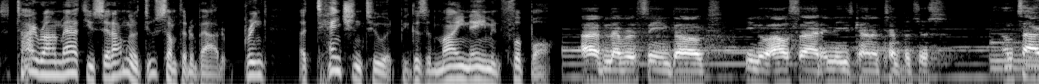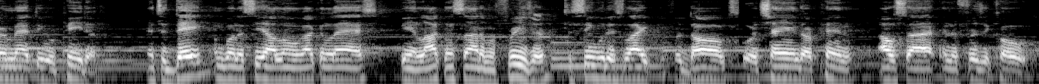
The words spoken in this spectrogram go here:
So Tyrann Mathieu said, I'm going to do something about it. Bring attention to it because of my name in football. I've never seen dogs, you know, outside in these kind of temperatures. I'm Tyrann Mathieu with PETA, and today I'm going to see how long I can last being locked inside of a freezer to see what it's like for dogs who are chained or pinned outside in the frigid cold.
